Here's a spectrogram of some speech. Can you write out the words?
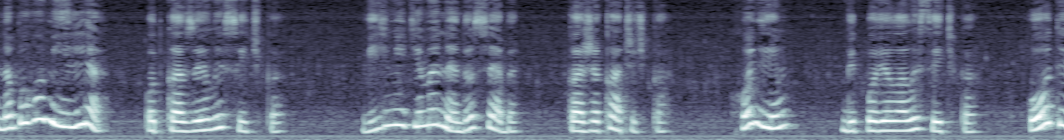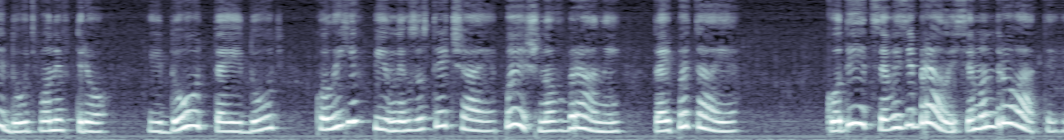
На богомілля, отказує лисичка. Візьміть і мене до себе, каже качечка. Ходім, відповіла лисичка. От ідуть вони втрьох. Ідуть та йдуть, коли їх півник зустрічає, пишно вбраний, та й питає Куди це ви зібралися мандрувати?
